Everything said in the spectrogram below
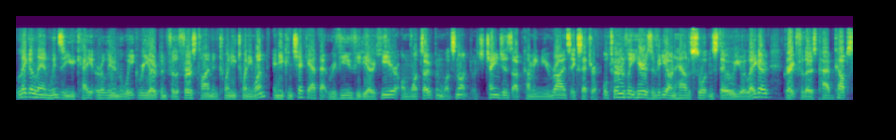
Legoland Windsor UK earlier in the week reopened for the first time in 2021, and you can check out that review video here on what's open, what's not, which changes, upcoming new rides, etc. Alternatively, here is a video on how to sort and store your Lego, great for those PAB cups.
